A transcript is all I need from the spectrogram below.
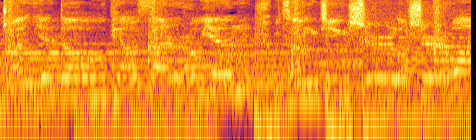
转眼都飘散如烟。我曾经失落失望，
